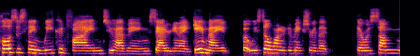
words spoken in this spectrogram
closest thing we could find to having Saturday night game night, but we still wanted to make sure that there was some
